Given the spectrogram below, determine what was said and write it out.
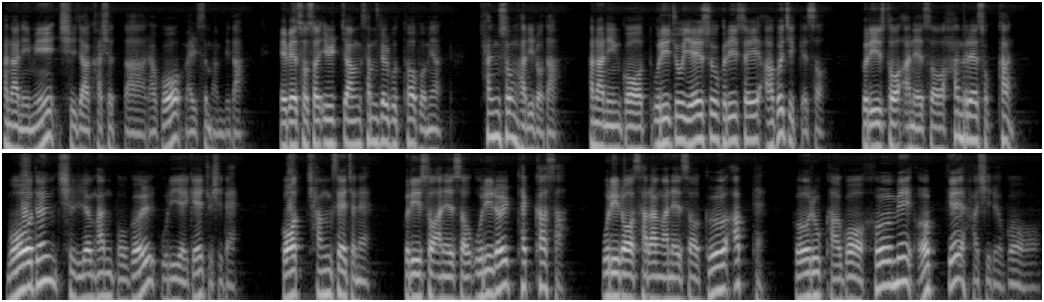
하나님이 시작하셨다라고 말씀합니다. 에베소서 1장 3절부터 보면 찬송하리로다. 하나님 곧 우리 주 예수 그리스도의 아버지께서 그리스도 안에서 하늘에 속한 모든 신령한 복을 우리에게 주시되 곧 창세 전에 그리스도 안에서 우리를 택하사 우리로 사랑 안에서 그 앞에 거룩하고 흠이 없게 하시려고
